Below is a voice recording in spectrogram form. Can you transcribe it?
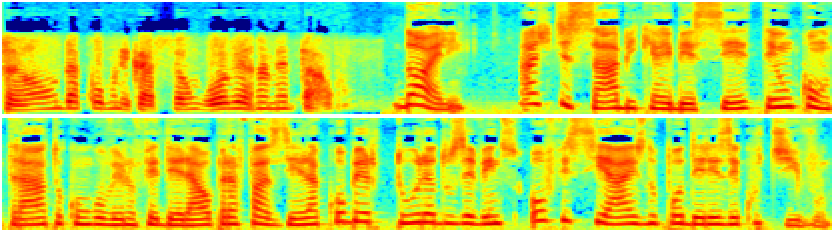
são da comunicação governamental. Doyle, a gente sabe que a IBC tem um contrato com o governo federal para fazer a cobertura dos eventos oficiais do Poder Executivo.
